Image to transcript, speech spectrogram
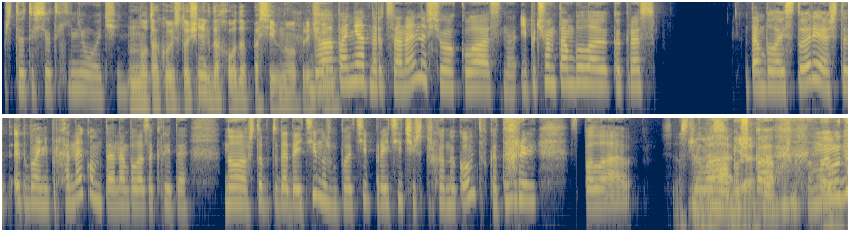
что это все-таки не очень. Ну, такой источник дохода, пассивного причем. Да, понятно, рационально все классно. И причем там была как раз там была история, что это, это была не проходная комната, она была закрытая, но чтобы туда дойти, нужно пройти, пройти через проходную комнату, в которой спала жила бабушка. По-моему, да,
